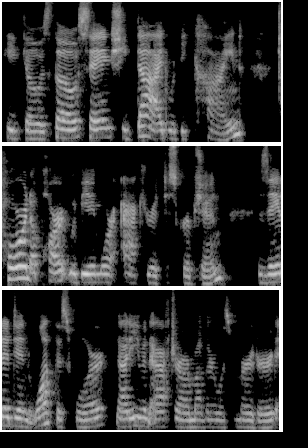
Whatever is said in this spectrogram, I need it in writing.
He goes though saying she died would be kind torn apart would be a more accurate description. Zeta didn't want this war not even after our mother was murdered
